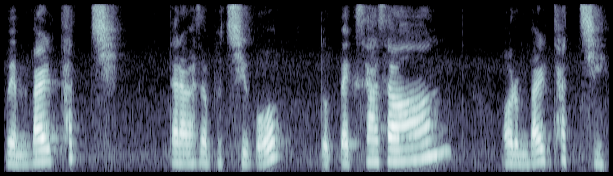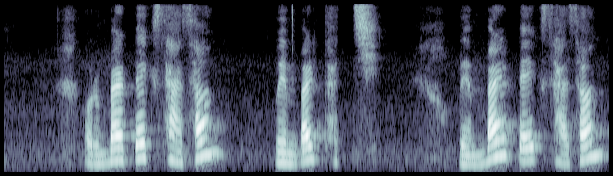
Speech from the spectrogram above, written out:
왼발 터치. 따라가서 붙이고 또 백 사선, 오른발 터치. 오른발 백 사선, 왼발 터치. 왼발 백 사선,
